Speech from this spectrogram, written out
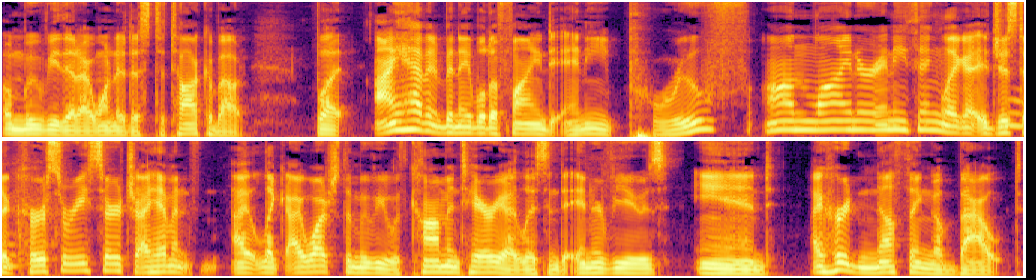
a movie that I wanted us to talk about. But I haven't been able to find any proof online or anything. Like just a cursory search. I haven't. I like I watched the movie with commentary. I listened to interviews, and I heard nothing about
